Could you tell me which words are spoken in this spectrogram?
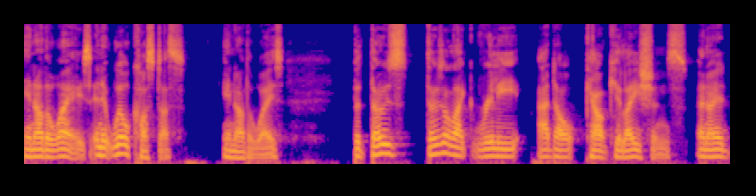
in other ways. And it will cost us in other ways. But those, those are like really adult calculations. And I,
